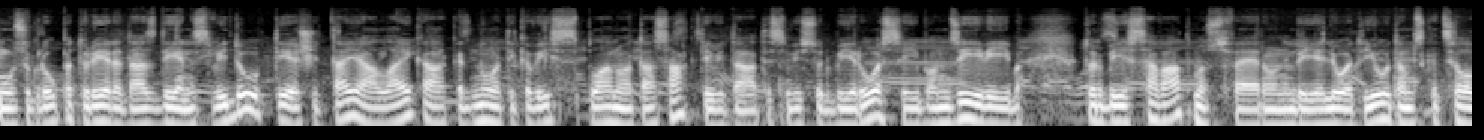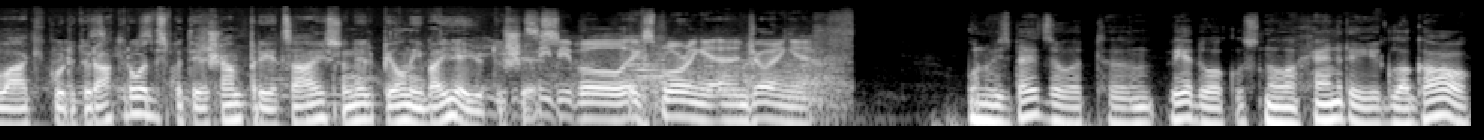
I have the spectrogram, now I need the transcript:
Mūsu grupa tur ieradās dienas vidū, tieši tajā laikā, kad notika visas plānotās tās aktivitātes, visur bija rosība un dzīvība. Tur bija sava atmosfēra un bija ļoti jūtams, ka cilvēki, kuri tur atrodas, patiešām priecājas un ir pilnībā iejutušies. Un visbeidzot, um, viedoklis no Henrija Glagau,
